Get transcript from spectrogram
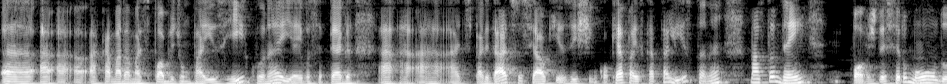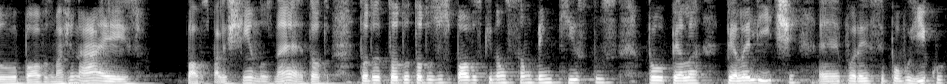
a, a, a camada mais pobre de um país rico, né? e aí você pega a, a, a disparidade social que existe em qualquer país capitalista, né? mas também povos de terceiro mundo, povos marginais, povos palestinos, né? Todo, todo, todo, todos os povos que não são benquistos por, pela, pela elite, é, por esse povo rico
